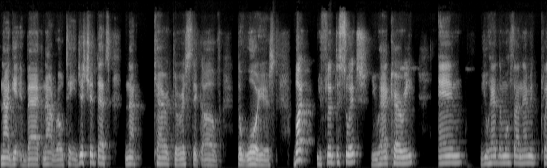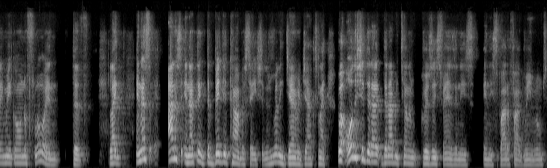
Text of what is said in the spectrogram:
not getting back, not rotating, just shit that's not characteristic of the Warriors. But you flipped the switch, you had Curry, and you had the most dynamic playmaker on the floor. And the like, and that's honestly, and I think the bigger conversation is really Jaren Jackson. Like, but all the shit that I that I be telling Grizzlies fans in these in these Spotify green rooms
